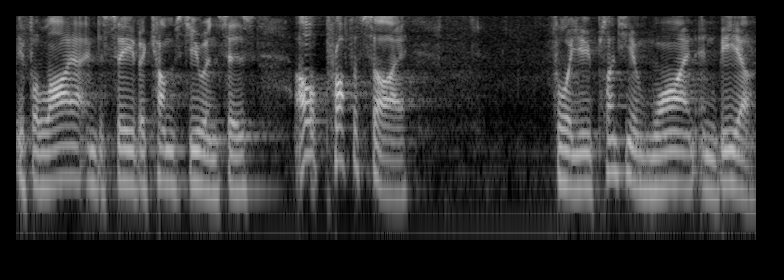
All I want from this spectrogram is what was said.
If a liar and deceiver comes to you and says, I'll prophesy for you plenty of wine and beer,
